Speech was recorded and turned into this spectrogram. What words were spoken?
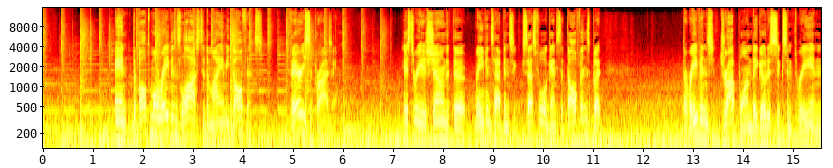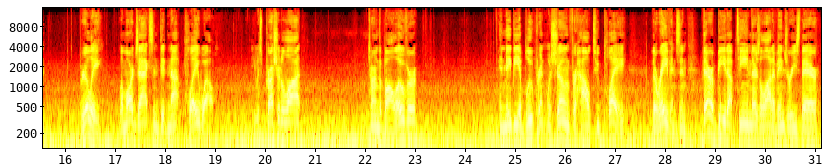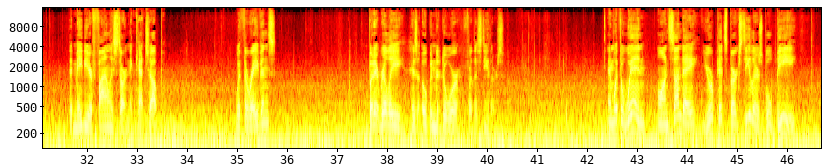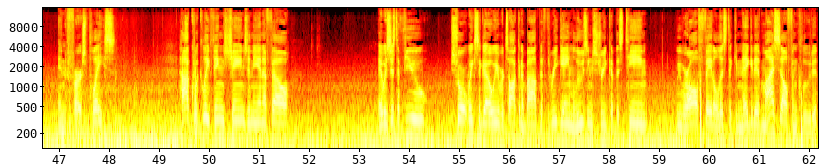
And the Baltimore Ravens lost to the Miami Dolphins. Very surprising. History has shown that the Ravens have been successful against the Dolphins, but the Ravens drop one. They go to six and three, and really, Lamar Jackson did not play well. He was pressured a lot, turned the ball over, and maybe a blueprint was shown for how to play the Ravens. And they're a beat up team. There's a lot of injuries there that maybe are finally starting to catch up with the Ravens. But it really has opened the door for the Steelers. And with the win on Sunday, your Pittsburgh Steelers will be in first place. How quickly things change in the NFL. It was just a few short weeks ago, we were talking about the three game losing streak of this team. We were all fatalistic and negative, myself included,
